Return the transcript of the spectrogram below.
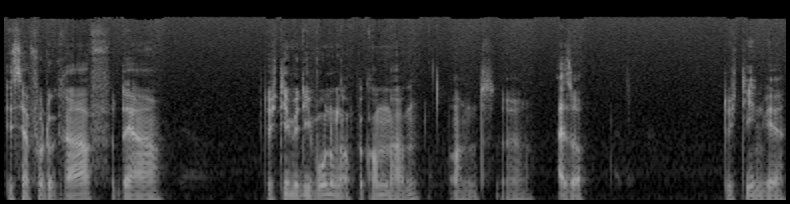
ist ja Fotograf, der durch den wir die Wohnung auch bekommen haben. Und äh, also durch den wir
